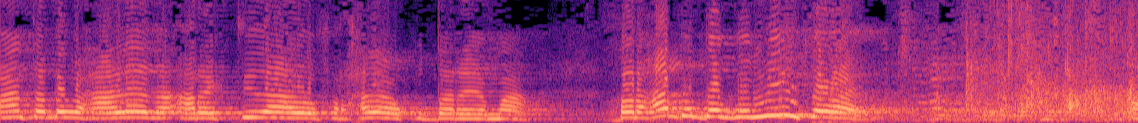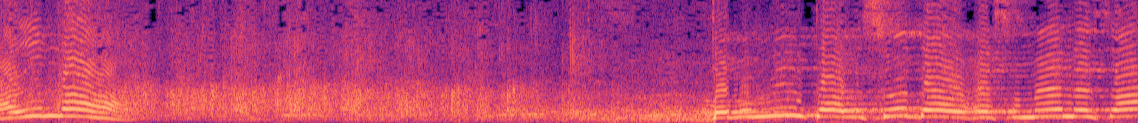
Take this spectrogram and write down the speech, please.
maanta dhan waxaa leedahay aragtidaada farxadaa ku dareemaa. Farxadda dambamiinta waay. Adi maaha la soo daaya waxay samaynaysaa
